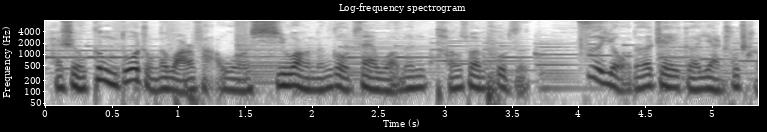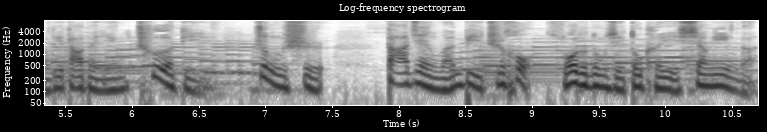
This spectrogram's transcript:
还是有更多种的玩法。我希望能够在我们糖蒜铺子。自有的这个演出场地大本营彻底正式搭建完毕之后，所有的东西都可以相应的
